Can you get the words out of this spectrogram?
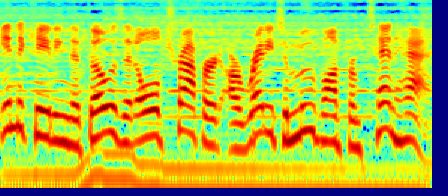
indicating that those at Old Trafford are ready to move on from Ten Hag.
